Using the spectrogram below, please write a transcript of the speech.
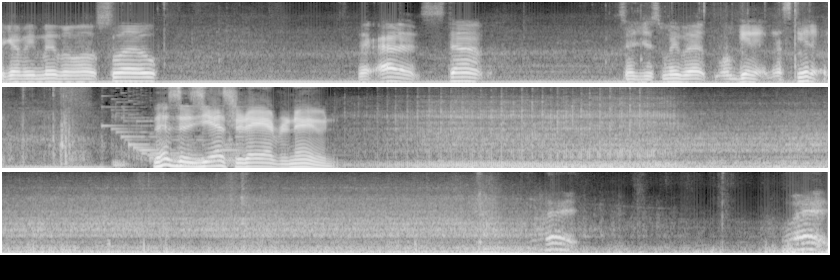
They're gonna be moving a little slow. They're out of the stump. So just move up. We'll get it. Let's get it. This is yesterday afternoon. What? What?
